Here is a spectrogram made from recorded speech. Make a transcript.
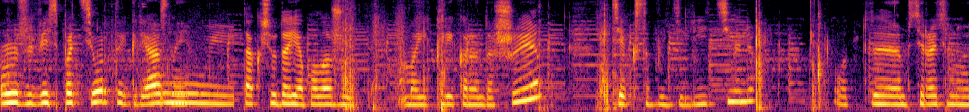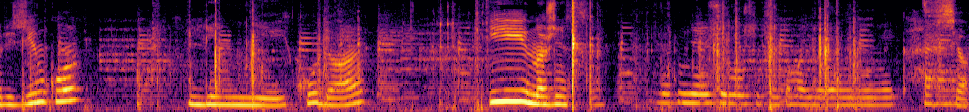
Он уже весь потертый, грязный. Так, сюда я положу мои клей-карандаши. текстовыделитель, вот э, стирательную резинку, линейку, да, и ножницы. Вот у меня еще ножницы, это моя линейка. Все.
